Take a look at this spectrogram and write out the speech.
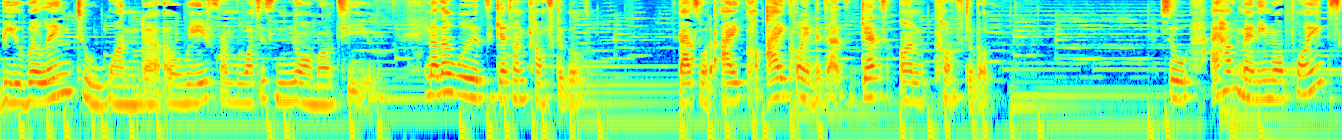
Be willing to wander away from what is normal to you. In other words, get uncomfortable. That's what I, I coined it as get uncomfortable. So I have many more points,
